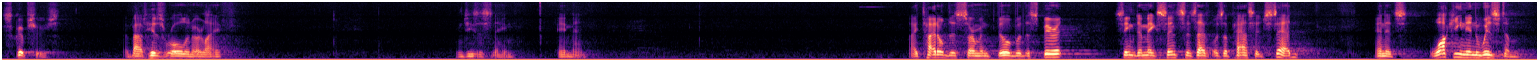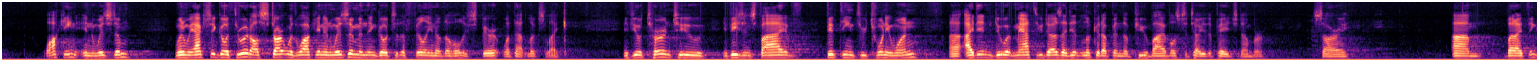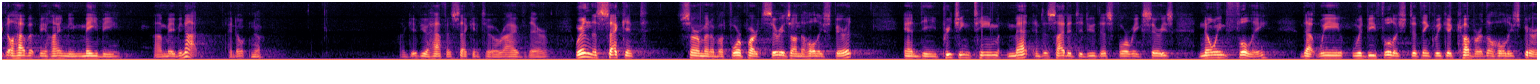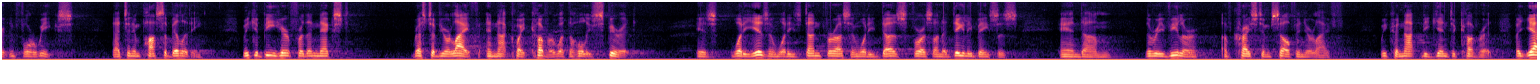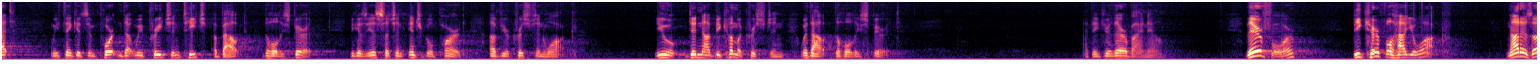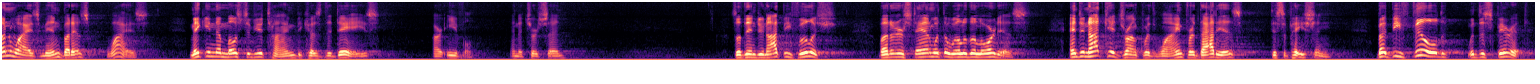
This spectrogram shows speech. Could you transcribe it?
Scriptures about His role in our life. In Jesus' name, amen. I titled this sermon Filled with the Spirit. Seemed to make sense since that was a passage said. And it's walking in wisdom. Walking in wisdom. When we actually go through it, I'll start with walking in wisdom and then go to the filling of the Holy Spirit, what that looks like. If you'll turn to Ephesians 5 15 through 21, uh, I didn't do what Matthew does. I didn't look it up in the Pew Bibles to tell you the page number. Sorry. Um, but I think they'll have it behind me, maybe, uh, maybe not. I don't know. I'll give you half a second to arrive there. We're in the second sermon of a four part series on the Holy Spirit, and the preaching team met and decided to do this four week series, knowing fully that we would be foolish to think we could cover the Holy Spirit in four weeks. That's an impossibility. We could be here for the next rest of your life and not quite cover what the Holy Spirit is, what He is, and what He's done for us, and what He does for us on a daily basis, and um, the revealer of Christ Himself in your life. We could not begin to cover it. But yet, we think it's important that we preach and teach about the Holy Spirit because He is such an integral part of your Christian walk. You did not become a Christian without the Holy Spirit. I think you're there by now. Therefore, be careful how you walk, not as unwise men, but as wise, making the most of your time because the days are evil. And the church said, So then do not be foolish, but understand what the will of the Lord is. And do not get drunk with wine, for that is dissipation, but be filled with the Spirit,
